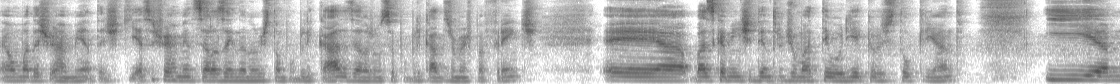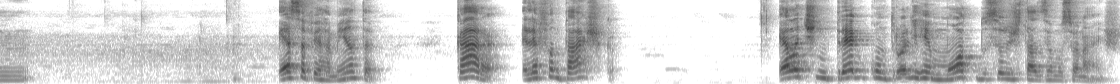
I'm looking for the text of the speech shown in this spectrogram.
É uma das ferramentas que essas ferramentas elas ainda não estão publicadas, elas vão ser publicadas mais para frente. É, basicamente dentro de uma teoria que eu estou criando. E hum, essa ferramenta, cara, ela é fantástica. Ela te entrega o controle remoto dos seus estados emocionais.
